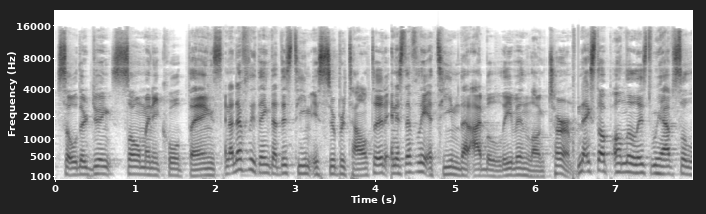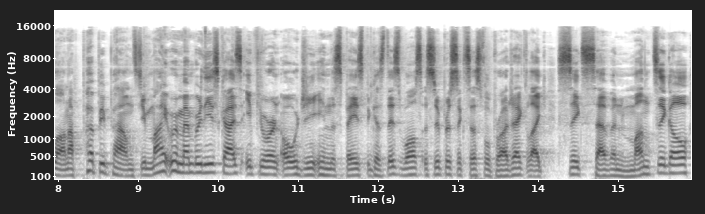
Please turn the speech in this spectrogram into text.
So they're doing so many cool things. And I definitely think that this team is super talented and it's definitely a team that I believe in long term. Next up on the list, we have Solana Puppy Pounds. You might remember these guys if you're an OG in the space because this was a super successful project like six, seven months ago.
